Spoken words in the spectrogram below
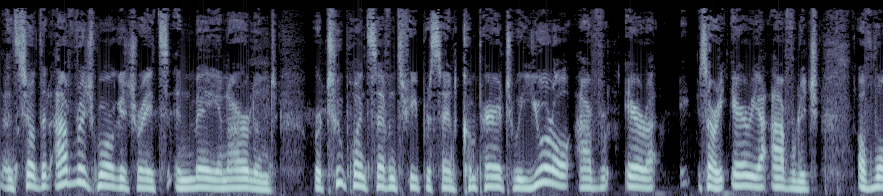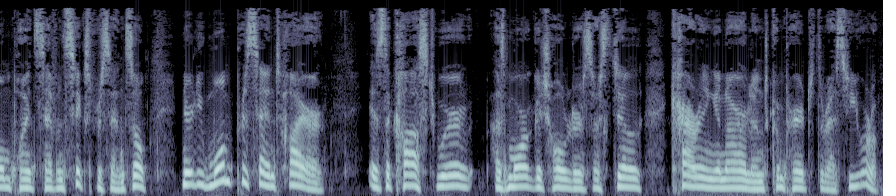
and show that average mortgage rates in May in Ireland were 2.73% compared to a euro aver- era sorry area average of 1.76%. So nearly 1% higher is the cost we're as mortgage holders are still carrying in Ireland compared to the rest of Europe.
